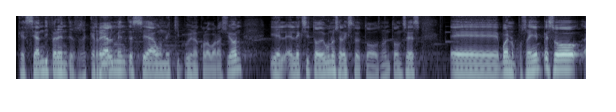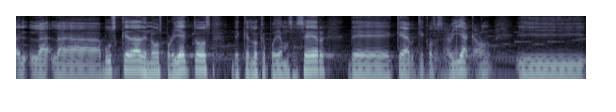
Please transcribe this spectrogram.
que sean diferentes, o sea, que realmente sea un equipo y una colaboración y el, el éxito de uno es el éxito de todos, ¿no? Entonces, eh, bueno, pues ahí empezó la búsqueda de nuevos proyectos, de qué es lo que podíamos hacer, de qué, qué cosas había, cabrón. Y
